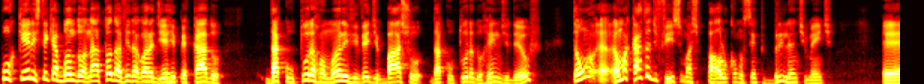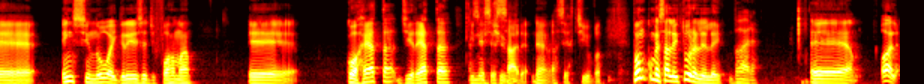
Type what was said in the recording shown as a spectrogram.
por que eles têm que abandonar toda a vida agora de erro e pecado da cultura romana e viver debaixo da cultura do reino de Deus. Então é é uma carta difícil, mas Paulo, como sempre, brilhantemente é, ensinou a igreja de forma é, correta, direta e necessária, né? assertiva. Vamos começar a leitura, Lelei? Bora. É, olha,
